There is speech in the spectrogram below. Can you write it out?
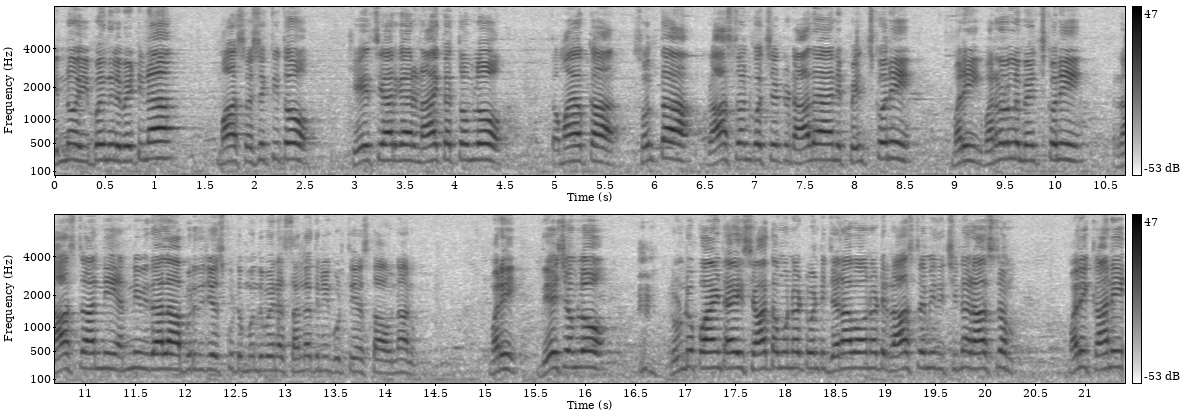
ఎన్నో ఇబ్బందులు పెట్టినా మా స్వశక్తితో కేసీఆర్ గారి నాయకత్వంలో మా యొక్క సొంత రాష్ట్రానికి వచ్చేటువంటి ఆదాయాన్ని పెంచుకొని మరి వనరులను పెంచుకొని రాష్ట్రాన్ని అన్ని విధాలా అభివృద్ధి చేసుకుంటూ ముందు పోయిన సంగతిని గుర్తు చేస్తూ ఉన్నాను. మరి దేశంలో రెండు పాయింట్ ఐదు శాతం ఉన్నటువంటి జనాభా ఉన్నటువంటి రాష్ట్రం ఇది చిన్న రాష్ట్రం. మరి కానీ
